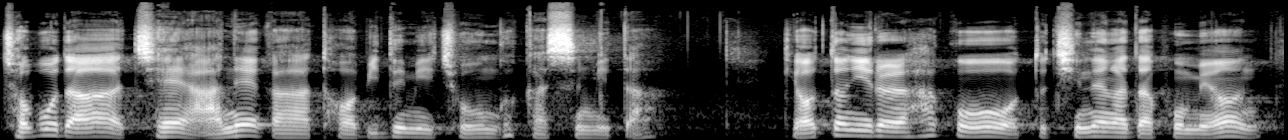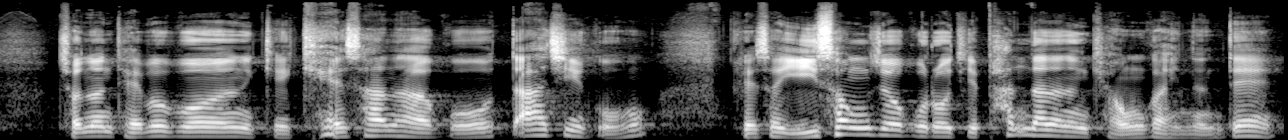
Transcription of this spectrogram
저보다 제 아내가 더 믿음이 좋은 것 같습니다. 어떤 일을 하고 또 진행하다 보면 저는 대부분 이렇게 계산하고 따지고 그래서 이성적으로 판단하는 경우가 있는데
